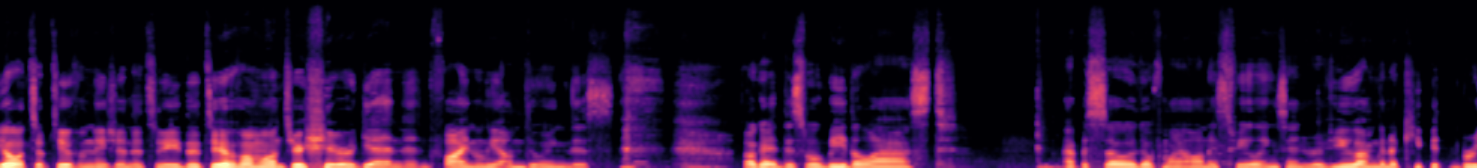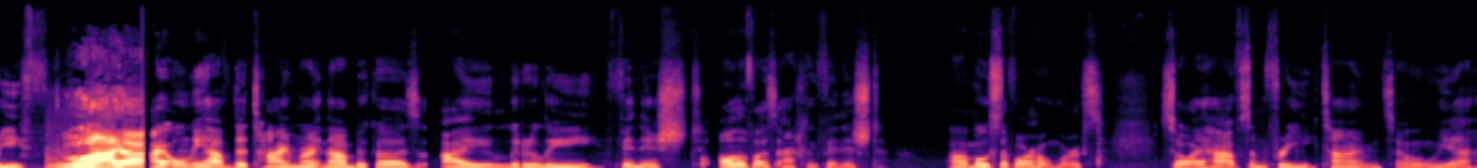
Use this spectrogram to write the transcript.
Yo, what's up, TFM Nation? It's me, the TFM Hunter here again, and finally I'm doing this. okay, this will be the last episode of my honest feelings and review. I'm gonna keep it brief. Liar! I only have the time right now because I literally finished, all of us actually finished uh, most of our homeworks. So I have some free time, so yeah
